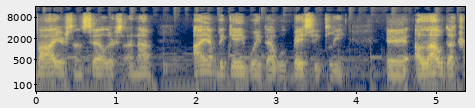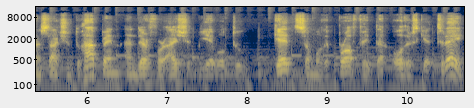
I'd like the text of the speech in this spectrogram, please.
buyers and sellers, and I'm, I am the gateway that will basically allow that transaction to happen, and therefore I should be able to get some of the profit that others get today.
